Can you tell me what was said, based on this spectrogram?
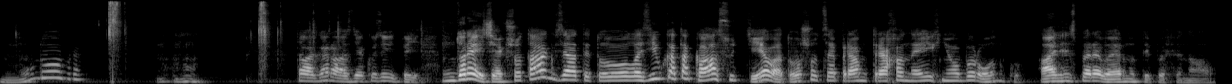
Ну, добре. Так, гаразд, дякую за відповідь. Ну, до речі, якщо так взяти, то лазівка така суттєва, то що це прям тряхане їхню оборонку. Альгіс перевернутий по фіналу.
